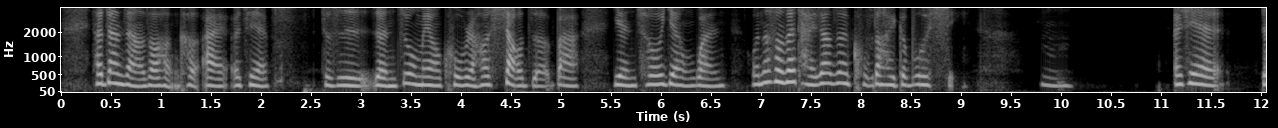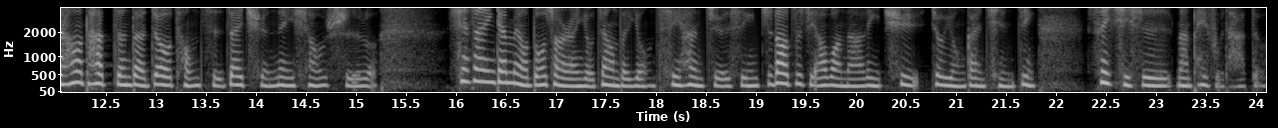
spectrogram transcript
他这样讲的时候很可爱，而且就是忍住没有哭，然后笑着把演出演完。我那时候在台上真的哭到一个不行。嗯，而且然后他真的就从此在圈内消失了。现在应该没有多少人有这样的勇气和决心，知道自己要往哪里去就勇敢前进，所以其实蛮佩服他的。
